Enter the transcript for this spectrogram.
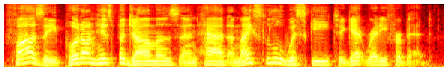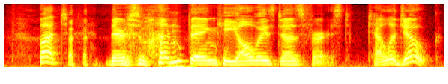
Fozzie put on his pajamas and had a nice little whiskey to get ready for bed. But there's one thing he always does first tell a joke.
